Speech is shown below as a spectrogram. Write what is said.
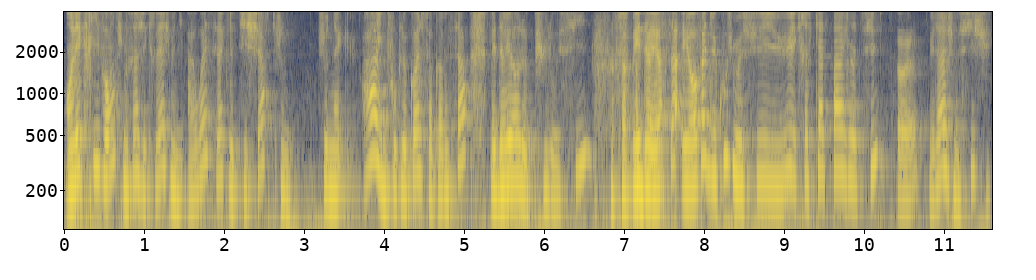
en l'écrivant, je me souviens, j'écrivais, je me dis, ah ouais, c'est vrai que le t-shirt, je. je n'ai- ah, il me faut que le col soit comme ça, mais derrière le pull aussi, mais derrière ça. Et en fait, du coup, je me suis vue écrire quatre pages là-dessus. Ouais. Mais là, je me suis dit, je suis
